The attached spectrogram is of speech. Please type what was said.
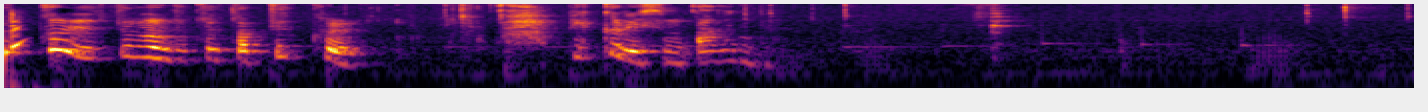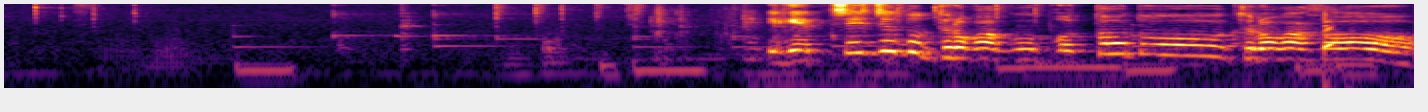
피클 있으면 좋겠다 피클. 아, 피클 있으면 딱인데. 이게 치즈도 들어가고 버터도 들어가서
